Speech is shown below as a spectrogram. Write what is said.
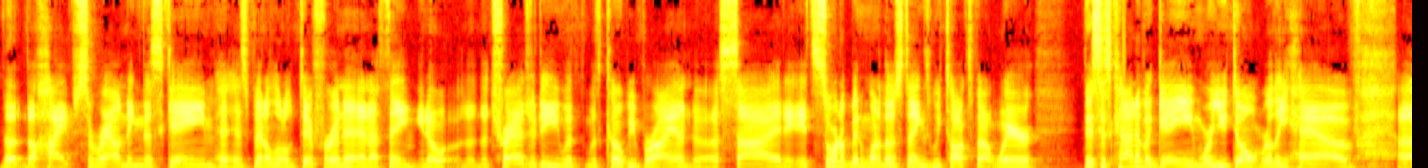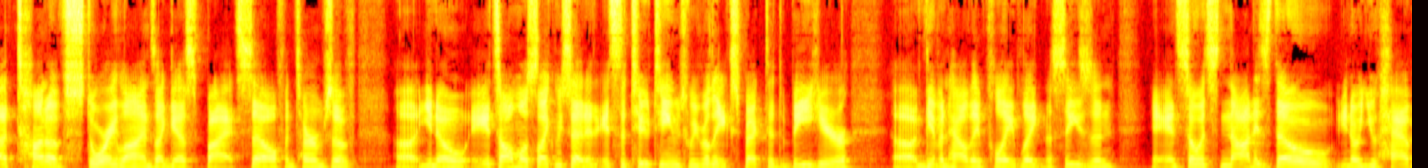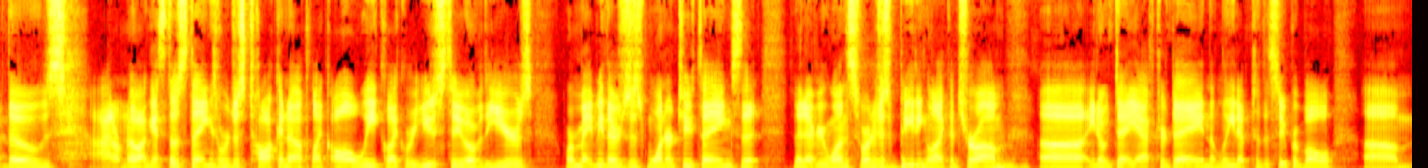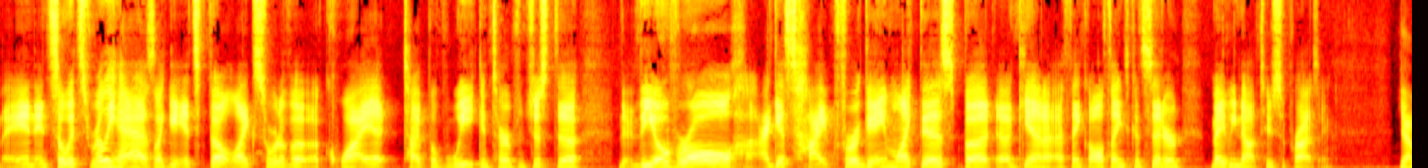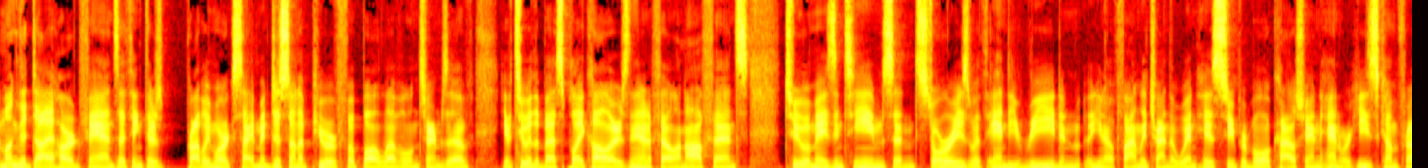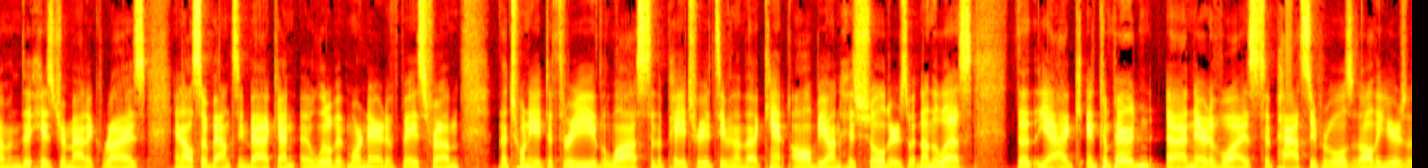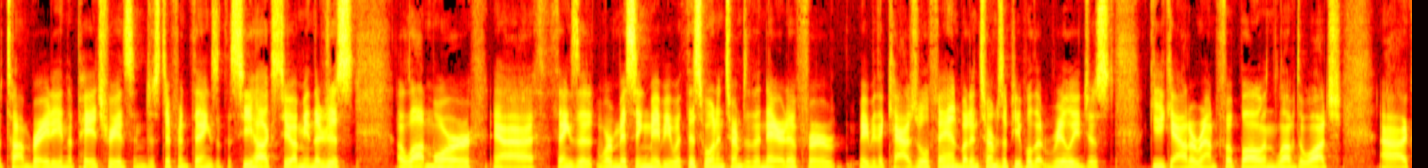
the the hype surrounding this game has been a little different, and I think you know the, the tragedy with with Kobe Bryant uh, aside, it's sort of been one of those things we talked about where this is kind of a game where you don't really have a ton of storylines, I guess, by itself in terms of. Uh, you know, it's almost like we said, it, it's the two teams we really expected to be here, uh, given how they played late in the season. And so it's not as though, you know, you have those, I don't know, I guess those things we're just talking up like all week, like we're used to over the years, where maybe there's just one or two things that, that everyone's sort of just beating like a drum, mm-hmm. uh, you know, day after day in the lead up to the Super Bowl. Um, and, and so it's really has, like, it's felt like sort of a, a quiet type of week in terms of just the, the overall, I guess, hype for a game like this. But again, I think all things considered, maybe not too surprising. Yeah, among the diehard fans, I think there's probably more excitement just on a pure football level in terms of you have two of the best play callers in the NFL on offense, two amazing teams and stories with Andy Reid and you know finally trying to win his Super Bowl, Kyle Shanahan where he's come from and the, his dramatic rise and also bouncing back and a little bit more narrative based from the 28 to 3 loss to the Patriots even though that can't all be on his shoulders, but nonetheless the yeah, compared uh, narrative wise to past Super Bowls with all the years with Tom Brady and the Patriots and just different things with the Seahawks too. I mean, they're just a lot more uh, things that we're missing maybe with this one in terms of the narrative for maybe the casual fan, but in terms of people that really just geek out around football and love to watch uh,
